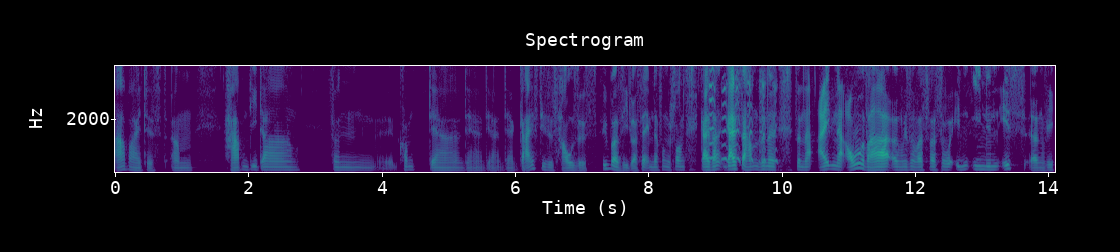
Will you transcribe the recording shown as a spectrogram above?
arbeitest, ähm, haben die da so ein, äh, kommt der, der, der, der Geist dieses Hauses über sie? Du hast ja eben davon gesprochen, Geister, Geister haben so eine, so eine eigene Aura, irgendwie sowas, was so in ihnen ist irgendwie.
